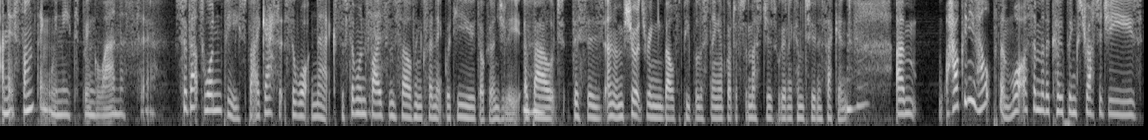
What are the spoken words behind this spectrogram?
and it's something we need to bring awareness to. So that's one piece, but I guess it's the what next. If someone finds themselves in clinic with you, Dr. Anjulie, Mm-hmm. about this is, and I'm sure it's ringing bells with people listening. I've got some messages we're going to come to in a 2nd Mm-hmm. Um, how can you help them? What are some of the coping strategies?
